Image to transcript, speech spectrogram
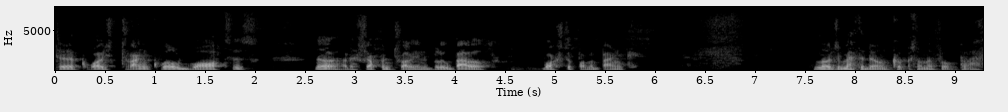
turquoise, tranquil waters? No, I had a shopping trolley and a blue barrel washed up on the bank. Loads of methadone cups on the footpath.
